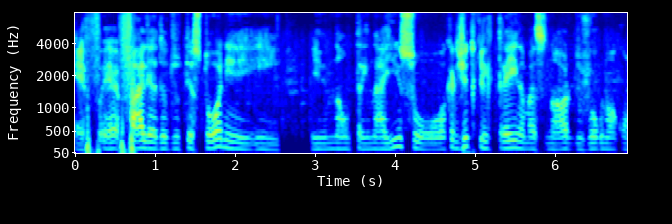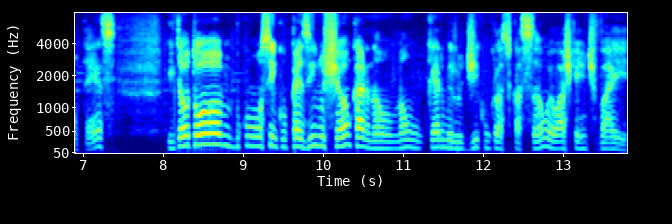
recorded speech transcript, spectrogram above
é, é falha do, do Testone em, em, não treinar isso, acredito que ele treina, mas na hora do jogo não acontece. Então eu tô com, assim, com o pezinho no chão, cara, não, não quero me iludir com classificação, eu acho que a gente vai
